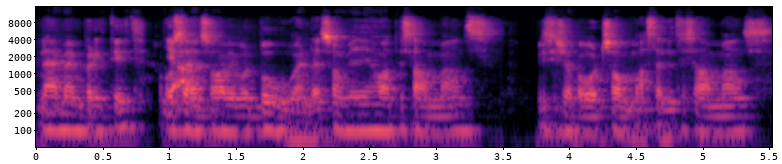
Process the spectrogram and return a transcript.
Nej, men på riktigt. Och Ja. sen så har vi vårt boende som vi har tillsammans. Vi ska köpa vårt sommarställe tillsammans.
